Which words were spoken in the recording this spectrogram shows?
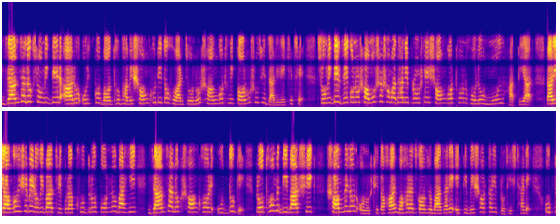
যান চালক শ্রমিকদের আরও ঐক্যবদ্ধভাবে সংঘটিত হওয়ার জন্য সাংগঠনিক কর্মসূচি জারি রেখেছে। শ্রমিকদের যে কোনো সমস্যা সমাধানে প্রশ্নের সংগঠন হল মূল হাতিয়ার। তারই অঙ্গ হিসেবে রবিবার ত্রিপুরা ক্ষুদ্র পণ্যবাহী যান চালক সংঘের উদ্যোগে প্রথম দ্বিবার্ষিক সম্মেলন অনুষ্ঠিত হয় মহারাজগঞ্জ বাজারে একটি বেসরকারি প্রতিষ্ঠানে। উক্ত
